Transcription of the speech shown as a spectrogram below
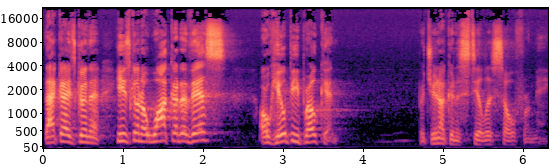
That guy's going to, he's going to walk out of this. or he'll be broken. But you're not going to steal his soul from me.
